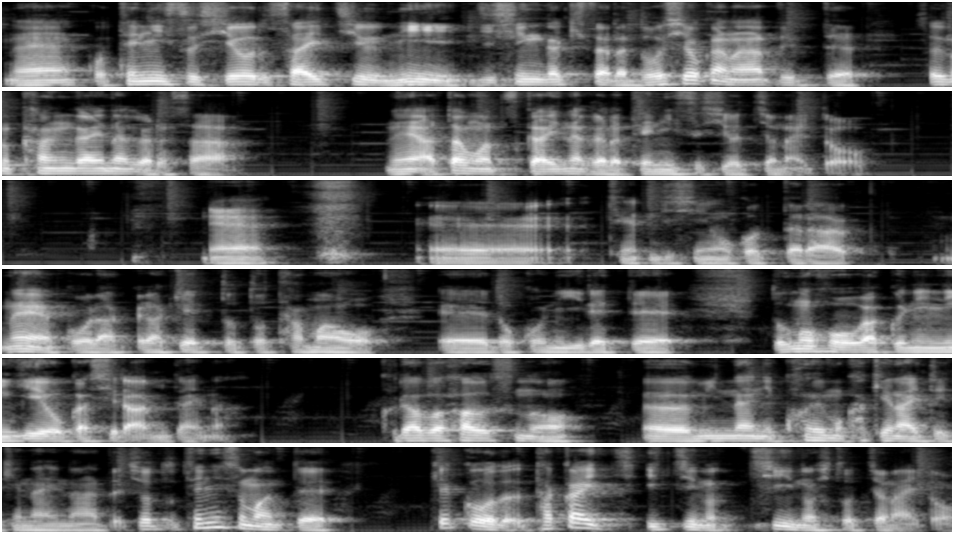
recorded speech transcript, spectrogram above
ね、こうテニスしよる最中に地震が来たらどうしようかなって言って、そういうの考えながらさ、ね、頭使いながらテニスしよっちゃないと。ね、えー、地震起こったら、ね、こうララケットと球を、えー、どこに入れて、どの方角に逃げようかしら、みたいな。クラブハウスの、えー、みんなに声もかけないといけないなって。ちょっとテニスマンって結構高い位置の地位の人じゃないと。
